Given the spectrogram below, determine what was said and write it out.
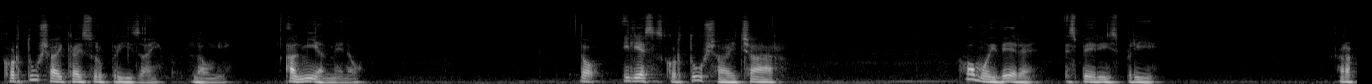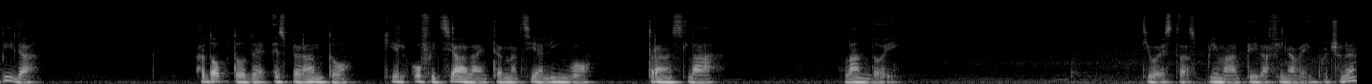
cortusai cae surprisai, lau mi, al mi almeno. Do, ili esas cortusha e char homoi vere esperis pri rapida adopto de Esperanto kiel oficiala internacia lingvo trans la landoi. Tio estas pli malpli la fina venko, ĉu ne?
